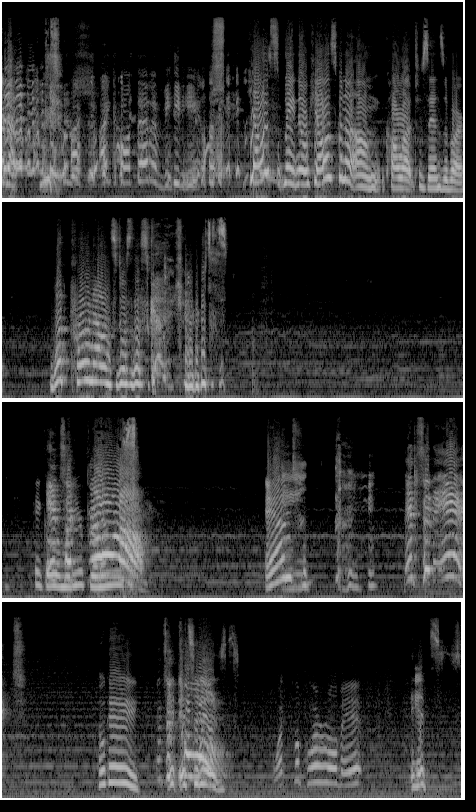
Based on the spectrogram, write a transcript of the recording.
That shut up. I, I caught that immediately. Hyala's wait, no, Hyala's gonna um call out to Zanzibar. What pronouns does this guy use? Hey Golem, it's what are your pronouns? golem! And and- It's an it! okay, It's a it, it's it is. What's the plural of it? It's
